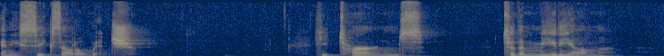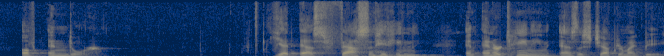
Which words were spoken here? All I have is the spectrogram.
and he seeks out a witch. He turns to the medium of Endor. Yet, as fascinating and entertaining as this chapter might be,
